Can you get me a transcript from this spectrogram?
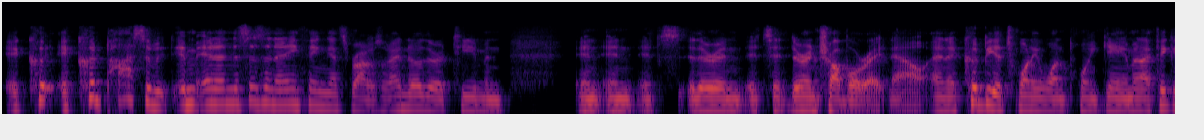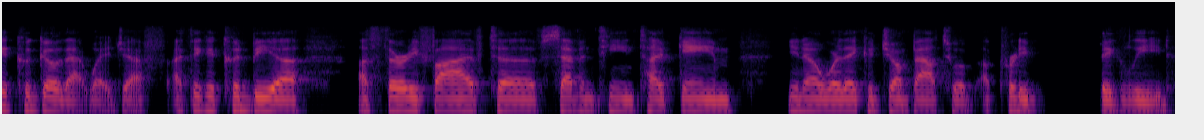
it could it could possibly. And, and this isn't anything against Broncos. Like I know they're a team and and and it's they're in it's they're in trouble right now, and it could be a 21 point game, and I think it could go that way, Jeff. I think it could be a a 35 to 17 type game, you know, where they could jump out to a, a pretty big lead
